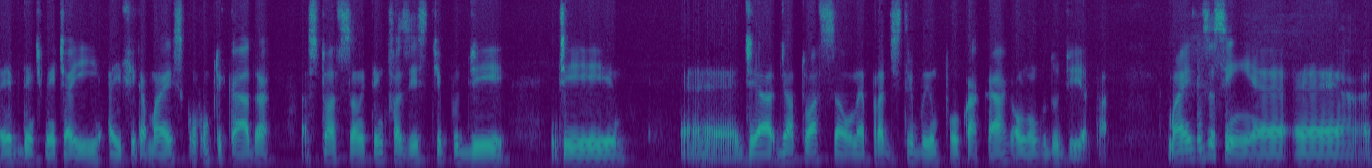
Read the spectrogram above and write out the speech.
evidentemente aí, aí fica mais complicada a situação e tem que fazer esse tipo de, de, é, de, de, atuação né, para distribuir um pouco a carga ao longo do dia. Tá? Mas, assim, é, é,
